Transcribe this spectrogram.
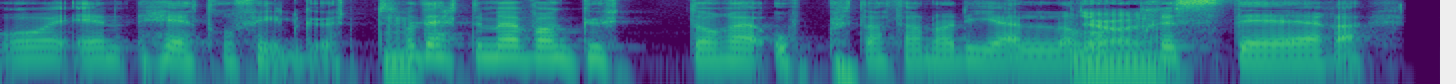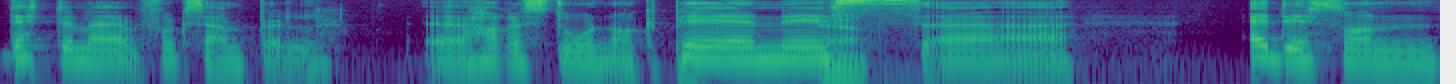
og en heterofil gutt. Og dette med hva gutter er opptatt av når det gjelder ja, Ja, å prestere. Dette med for eksempel eh, Har jeg stor nok penis? Eh, er det sånn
